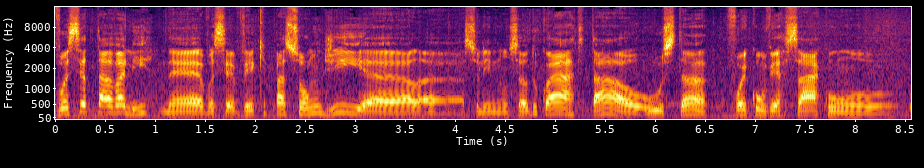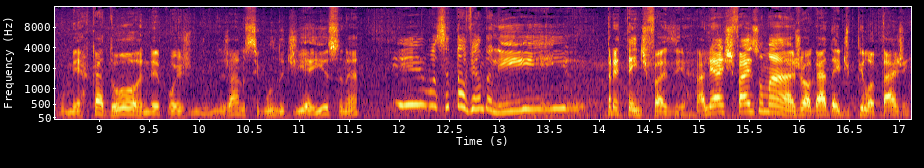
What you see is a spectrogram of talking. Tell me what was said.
Você tava ali, né? Você vê que passou um dia, a, a Suline não saiu do quarto e tal. O Stan foi conversar com o, o mercador, depois, já no segundo dia, isso, né? E você tá vendo ali e pretende fazer. Aliás, faz uma jogada aí de pilotagem.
